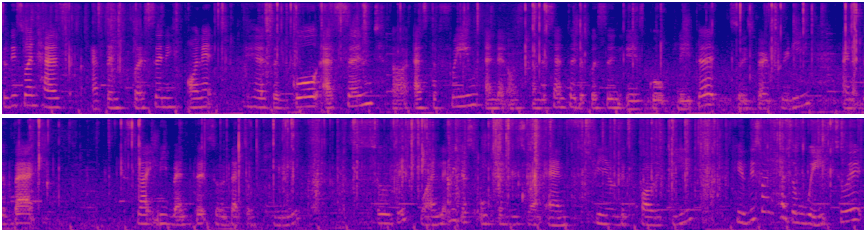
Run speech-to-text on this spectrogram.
So this one has Ethan person on it has a gold accent uh, as the frame and then on, on the center the person is gold plated so it's very pretty. And at the back slightly bented so that's okay. So this one let me just open this one and feel the quality. Okay this one has a weight to it.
